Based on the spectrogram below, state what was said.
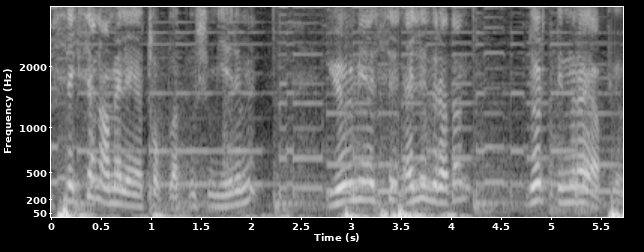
80 ameleye toplatmışım yerimi. Yövmiyesi 50 liradan 4000 lira yapıyor.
